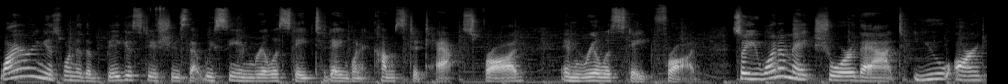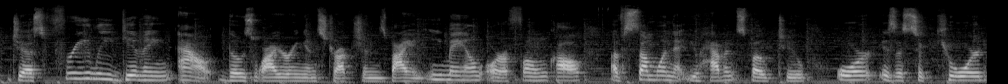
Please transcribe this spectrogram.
Wiring is one of the biggest issues that we see in real estate today when it comes to tax fraud and real estate fraud. So you want to make sure that you aren't just freely giving out those wiring instructions by an email or a phone call of someone that you haven't spoke to or is a secured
